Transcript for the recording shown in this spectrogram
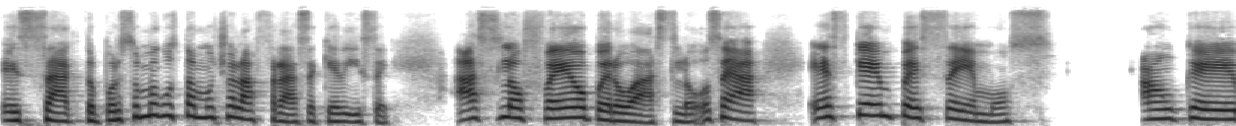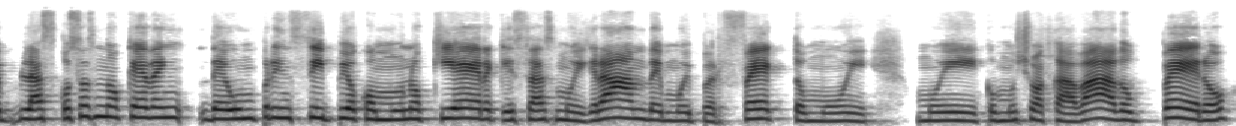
Exacto, por eso me gusta mucho la frase que dice, hazlo feo, pero hazlo. O sea, es que empecemos, aunque las cosas no queden de un principio como uno quiere, quizás muy grande, muy perfecto, muy, muy, con mucho acabado, pero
